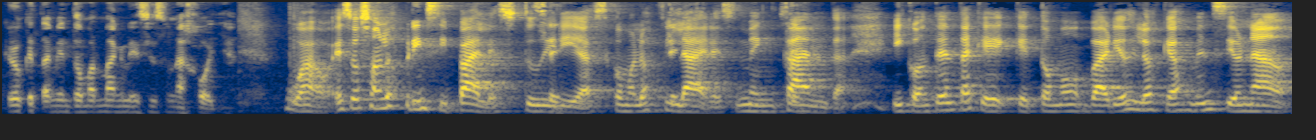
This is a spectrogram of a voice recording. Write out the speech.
creo que también tomar magnesio es una joya. Wow, esos son los principales, tú dirías, como los pilares. Me encanta. Y contenta que, que tomo varios de los que has mencionado.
